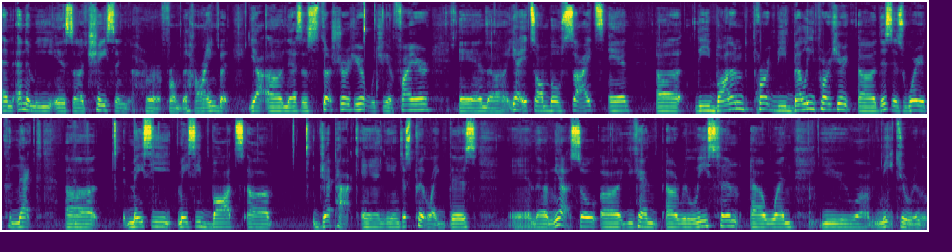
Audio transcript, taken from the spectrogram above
an enemy is uh, chasing her from behind. But yeah, uh, there's a structure here which you can fire, and uh, yeah, it's on both sides. And uh, the bottom part, the belly part here, uh, this is where you connect uh, Macy Macy Bot's uh, jetpack, and you can just put like this and um, yeah so uh, you can uh, release him uh, when you um, need to re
